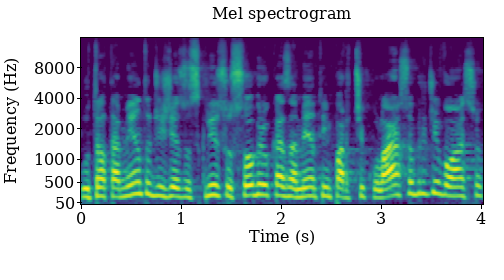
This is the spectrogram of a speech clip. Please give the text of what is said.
o tratamento de Jesus Cristo sobre o casamento, em particular sobre o divórcio,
